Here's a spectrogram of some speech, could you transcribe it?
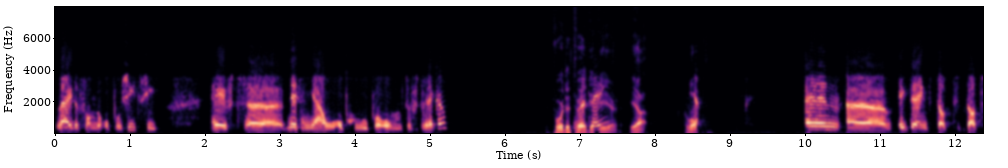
leider van de oppositie, heeft eh Netanyahu opgeroepen om te vertrekken. voor de tweede Meteen? keer. Ja, klopt. En uh, ik denk dat dat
